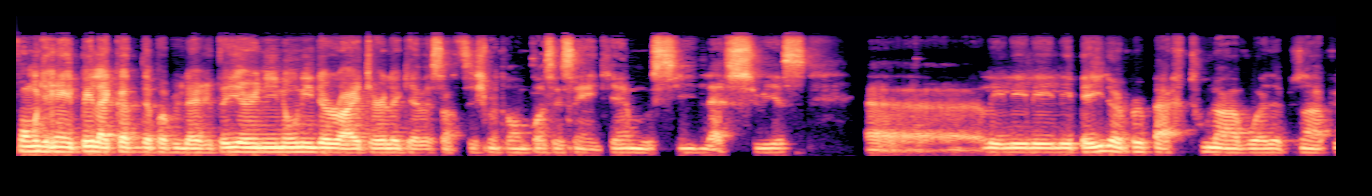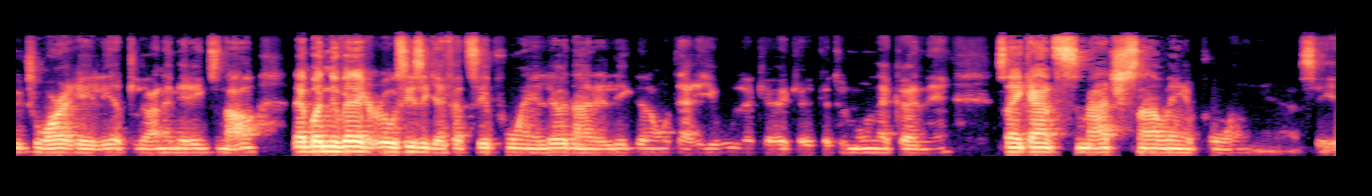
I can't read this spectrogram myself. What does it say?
font grimper la cote de popularité. Il y a un Nino Niederreiter qui avait sorti, je ne me trompe pas, c'est cinquième aussi, de la Suisse. Euh, les, pays d'un peu partout l'envoient de plus en plus de joueurs élites en Amérique du Nord. La bonne nouvelle avec Rossi, c'est qu'il a fait ces points-là dans la Ligue de l'Ontario, que, tout le monde la connaît. 56 matchs, 120 points. C'est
